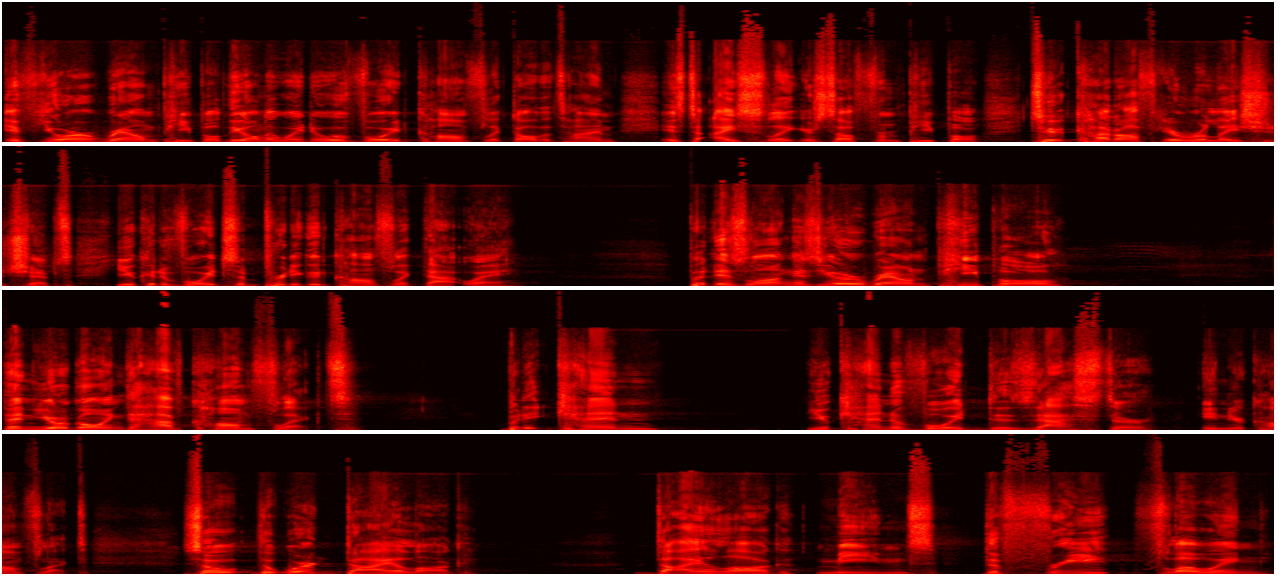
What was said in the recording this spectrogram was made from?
If you're around people, the only way to avoid conflict all the time is to isolate yourself from people, to cut off your relationships. You could avoid some pretty good conflict that way. But as long as you're around people, then you're going to have conflict. But it can you can avoid disaster in your conflict. So the word dialogue, dialogue means the free flowing,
